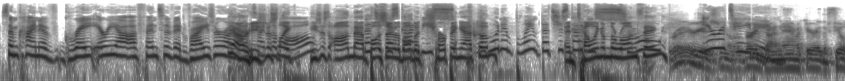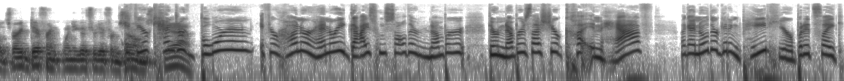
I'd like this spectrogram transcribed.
some kind of gray area offensive advisor, yeah, or he's just like ball, he's just on that ball side of the ball, but chirping so, at them. I wouldn't blame. That's just and telling them the so wrong thing. Red area is you know, a very dynamic area of the field. It's very different when you go through different zones. If you're Kendrick yeah. Bourne, if you're Hunter Henry, guys who saw their number, their numbers last year cut in half. Like I know they're getting paid here, but it's like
